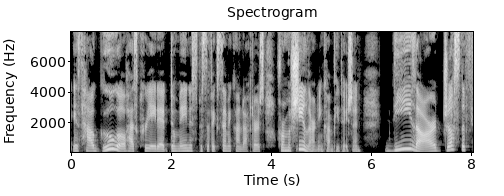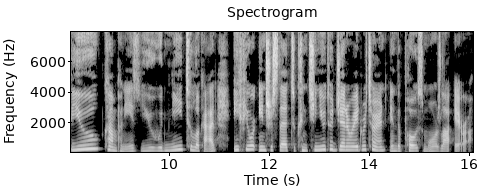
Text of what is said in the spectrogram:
is how Google has created domain specific semiconductors for machine learning computation. These are just a few companies you would need to look at if you're interested to continue to generate return in the post Moore's Law era.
